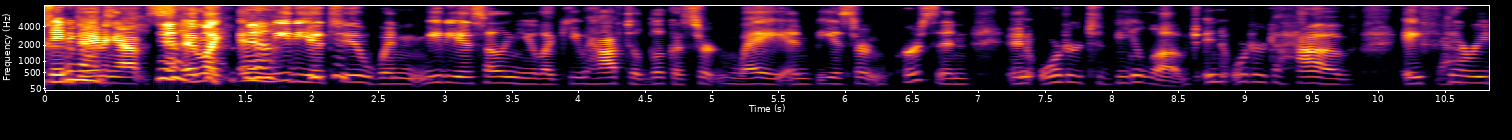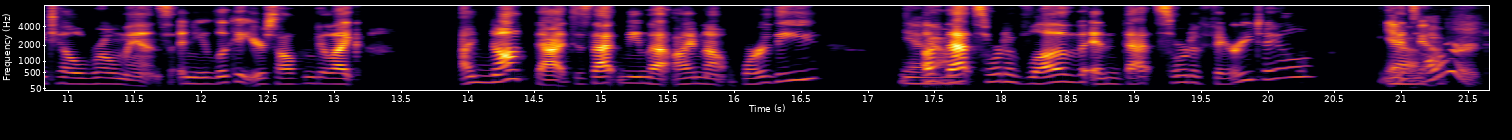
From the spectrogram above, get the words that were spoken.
dating, dating apps. apps Yeah. and like in Yeah. media too when media is telling you like you have to look a certain way and be a certain person in order to be loved in order to have a fairy tale romance and you look at yourself and be like i'm not that does that mean that i'm not worthy yeah of that sort of love and that sort of fairy tale yeah it's Yeah. hard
